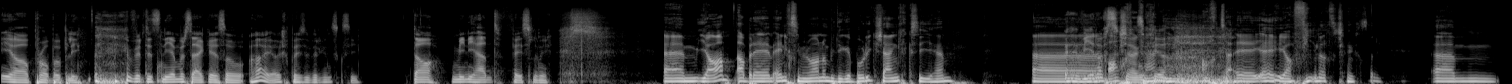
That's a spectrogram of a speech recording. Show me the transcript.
Ja, probably. ich würde jetzt niemand sagen, so, ah ja, ich bin es übrigens gewesen. Da, meine Hände fesseln mich. Ähm, ja, aber ähm, eigentlich sind wir auch noch bei den Geburtsgeschenken gewesen. Äh, Äh, Weihnachtsgeschenke, 18, ja. 18, äh, ja, ja, Weihnachtsgeschenke, sorry. Ähm,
